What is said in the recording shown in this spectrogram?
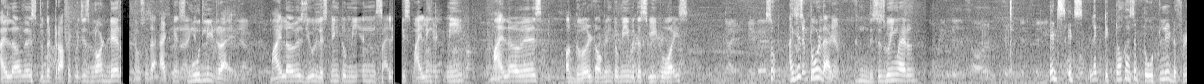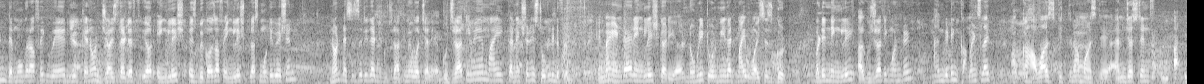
My love is to the traffic which is not there right now so that i can smoothly drive my love is you listening to me and silently smiling at me. My love is a girl talking to me with a sweet voice. So I just Simple, told that, yeah. and this is going viral. It's it's like TikTok has a totally different demographic where you Yeah. cannot judge that if your English is because of English plus motivation. Not necessary that Gujarati में वो चलेगा. Gujarati में my connection is totally different. In my entire English career, nobody told me that my voice is good. But in English, uh, Gujarati content, I'm getting comments like, आपका आवाज़ कितना मस्त है. I'm just in,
